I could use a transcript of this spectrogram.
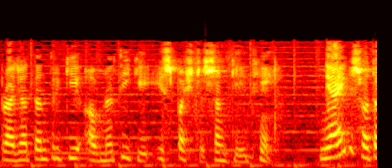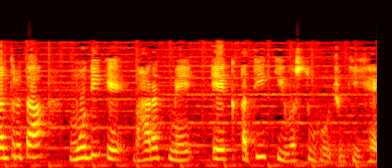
پراجاتنتر کی اونتی کے اسپشٹ سنکیت ہیں۔ نیائک سوتنترتا مودی کے بھارت میں ایک اتیت کی وستو ہو چکی ہے۔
